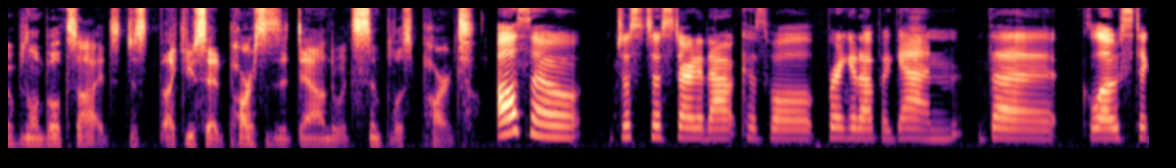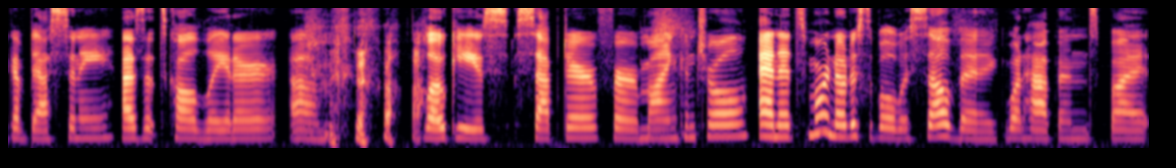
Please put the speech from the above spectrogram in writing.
Opens on both sides. Just like you said, parses it down to its simplest parts. Also, just to start it out, because we'll bring it up again, the glow stick of destiny, as it's called later, um, Loki's scepter for mind control. And it's more noticeable with Selvig what happens, but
